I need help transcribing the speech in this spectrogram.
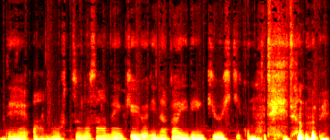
で、あの、普通の3連休より長い連休引きこもっていたので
